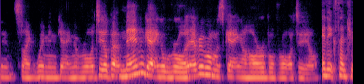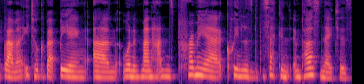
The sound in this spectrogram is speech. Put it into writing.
it's like women getting a raw deal, but men getting a raw. Everyone was getting a horrible raw deal. In Eccentric Glamour, you talk about being um, one of Manhattan's premier Queen Elizabeth II impersonators.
